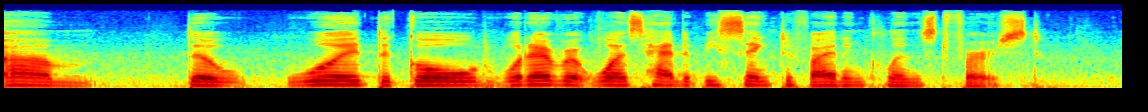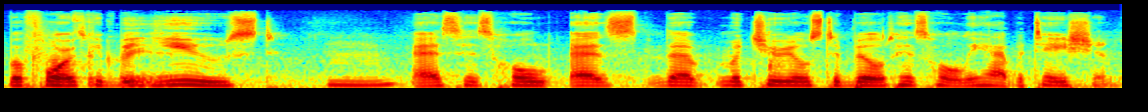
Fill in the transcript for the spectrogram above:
um, the wood, the gold, whatever it was, had to be sanctified and cleansed first before it could be used as his whole as the materials to build his holy habitation.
